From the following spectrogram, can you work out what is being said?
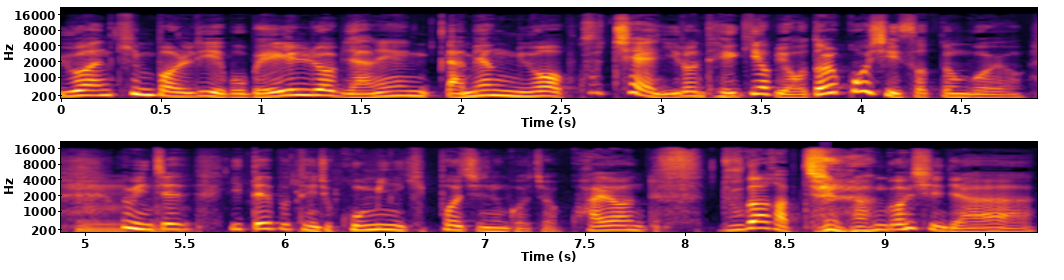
유한 킴벌리, 뭐 메일유업, 남양- 남양유업, 쿠첸 이런 대기업 8곳이 있었던 거예요. 그럼 이제 이때부터 이제 고민이 깊어지는 거죠. 과연 누가 갑질을 한 것이냐.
